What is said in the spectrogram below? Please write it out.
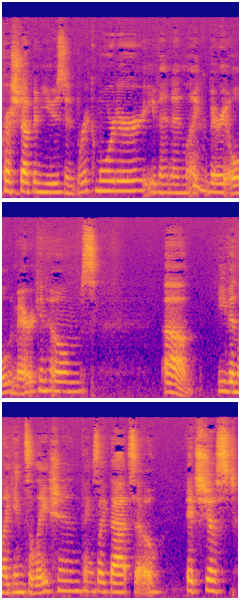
crushed up and used in brick mortar, even in like Hmm. very old American homes. Um, even like insulation, things like that. So it's just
